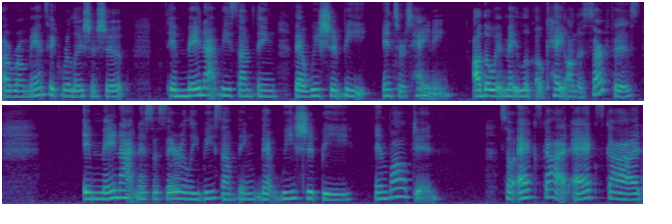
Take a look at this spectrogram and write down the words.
a romantic relationship, it may not be something that we should be entertaining. Although it may look okay on the surface, it may not necessarily be something that we should be involved in. So ask God, ask God,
